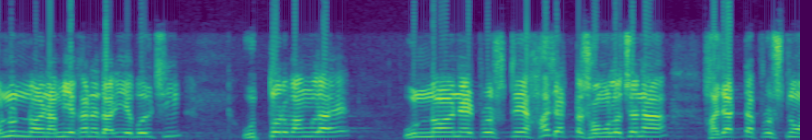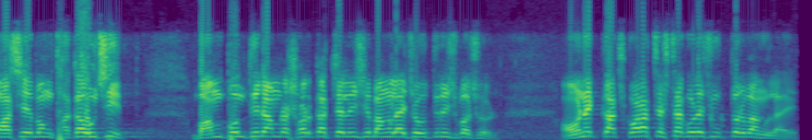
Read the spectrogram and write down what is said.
অনুন্নয়ন, আমি এখানে দাঁড়িয়ে বলছি, উত্তর বাংলায় উন্নয়নের প্রশ্নে হাজারটা সমালোচনা, হাজারটা প্রশ্ন আছে এবং থাকা উচিত। বামপন্থীরা আমরা সরকার চালিয়েছি বাংলায় চৌত্রিশ বছর। অনেক কাজ করার চেষ্টা করেছি উত্তর বাংলায়।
